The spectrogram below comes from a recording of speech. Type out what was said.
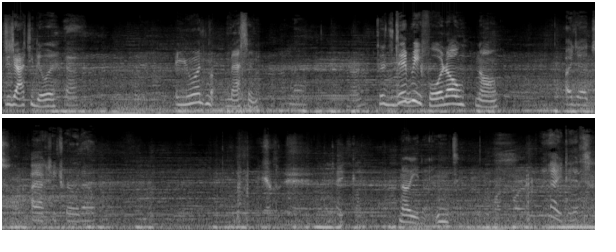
Did you actually do it? Yeah. You weren't messing. No. Did you did before though? No. I did. I actually threw it out. No, you didn't. I did.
